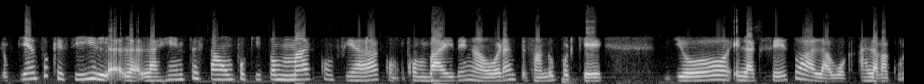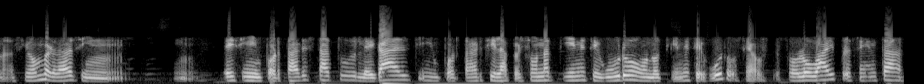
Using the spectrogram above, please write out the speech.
yo pienso que sí, la, gente está un poquito más confiada con, Biden ahora, empezando porque yo el acceso a la, a la vacunación, ¿verdad? sin eh, sin importar estatus legal, sin importar si la persona tiene seguro o no tiene seguro. O sea, usted solo va y presenta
